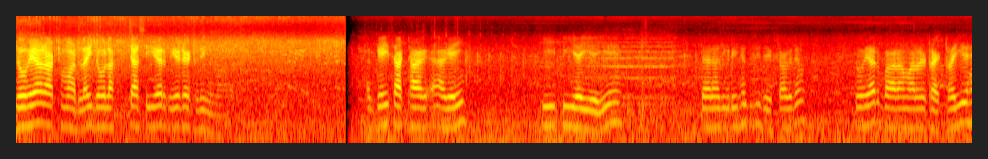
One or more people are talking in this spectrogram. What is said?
2008 ਮਾਡਲ ਹੈ ਜੀ 2 ਲੱਖ 85000 ਰੁਪਏ ਟਰੈਕਟਰ ਦੀ ਡਿਮਾਂਡ ਅੱਗੇ ਹੀ 60 ਆ ਆ ਗਿਆ ਪੀ ਆਈ ਹੈ ਜੀ ਇਹ? ਟਾਇਰਾਂ ਦੀ ਕੰਡੀਸ਼ਨ ਤੁਸੀਂ ਦੇਖ ਸਕਦੇ ਹੋ। 2012 ਮਾਡਲ ਟਰੈਕਟਰ ਹੈ ਜੀ ਇਹ।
